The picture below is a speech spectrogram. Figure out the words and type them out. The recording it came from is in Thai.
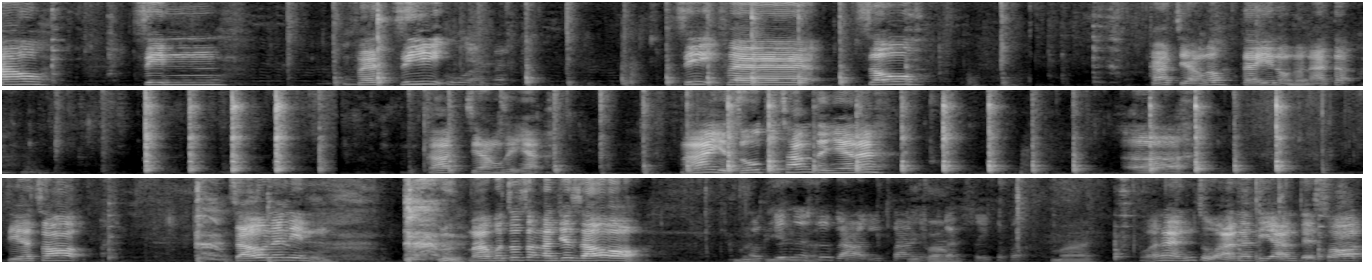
เทียนน่ะซื้อดาวอีปลาเนี่ยกันใส่กระเป๋าไม่วันนั้น chủ ăn là thì ăn để sót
